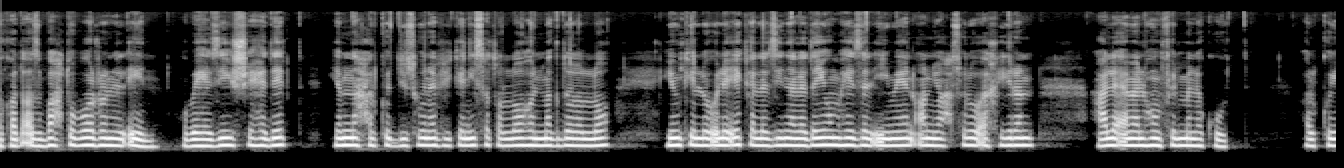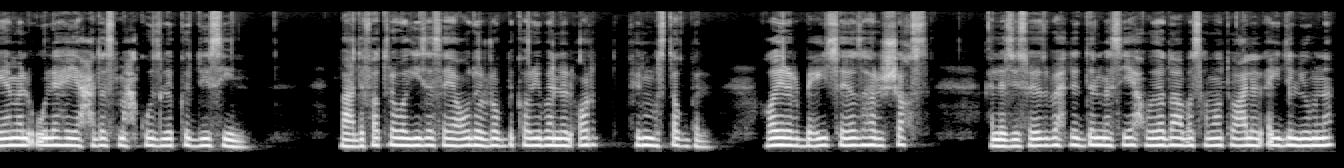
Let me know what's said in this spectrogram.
لقد أصبحت بارا الآن وبهذه الشهادات يمنح القديسون في كنيسة الله المجد لله. يمكن لأولئك الذين لديهم هذا الإيمان أن يحصلوا أخيرا على أملهم في الملكوت. القيامة الأولى هي حدث محجوز للقديسين. بعد فترة وجيزة سيعود الرب قريبا للأرض في المستقبل. غير البعيد سيظهر الشخص الذي سيصبح ضد المسيح ويضع بصماته على الأيدي اليمنى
